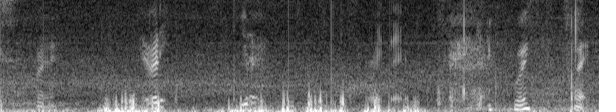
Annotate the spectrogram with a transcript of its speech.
face. Right. You ready? Yep. There. Right there. Right. Right.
